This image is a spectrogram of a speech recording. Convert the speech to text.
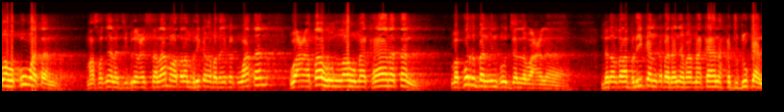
Allah quwwatan. Maksudnya adalah Jibril alaihissalam Allah Taala memberikan kepadanya kekuatan wa a'tahu Allah makanatan wa qurban minhu jalla wa ala. Dan Allah Taala berikan kepadanya makanah kedudukan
